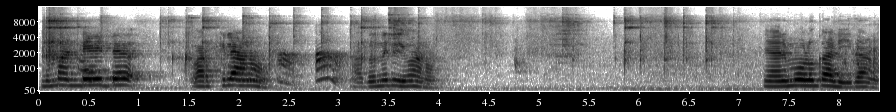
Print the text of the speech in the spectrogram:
ഇന്ന് മൺഡേ ആയിട്ട് വർക്കിലാണോ അതൊന്ന് ലീവാണോ ഞാനും മോളും കളിയിലാണ്.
